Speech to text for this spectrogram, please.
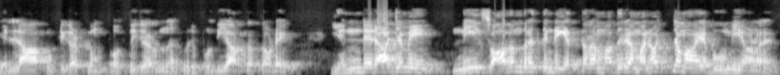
എല്ലാ കുട്ടികൾക്കും ഒത്തുചേർന്ന് ഒരു പുതിയ അർത്ഥത്തോടെ എന്റെ രാജ്യമേ നീ സ്വാതന്ത്ര്യത്തിന്റെ എത്ര മധുര മനോജ്ഞമായ ഭൂമിയാണ്.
